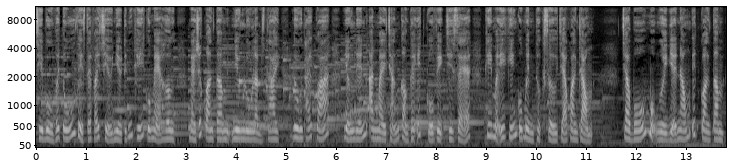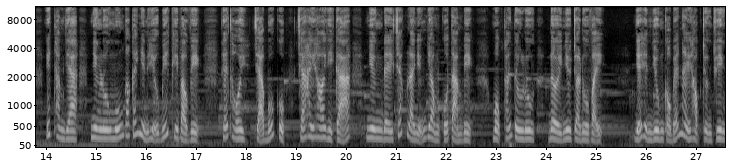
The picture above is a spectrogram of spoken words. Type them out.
Chị buồn với Tú vì sẽ phải chịu nhiều tính khí của mẹ hơn. Mẹ rất quan tâm nhưng luôn làm sai, luôn thái quá, dẫn đến anh mày chẳng còn cái ích của việc chia sẻ khi mà ý kiến của mình thực sự chả quan trọng. Chào bố, một người dễ nóng, ít quan tâm, ít tham gia, nhưng luôn muốn có cái nhìn hiểu biết khi vào việc. Thế thôi, chả bố cục, chả hay ho gì cả, nhưng đây chắc là những dòng của tạm biệt. Một tháng tư luôn, đời như trò đùa vậy. Dễ hình dung cậu bé này học trường chuyên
